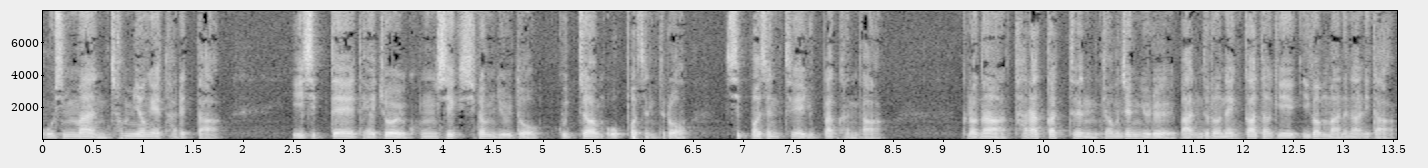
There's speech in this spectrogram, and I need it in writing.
50만 1000명에 달했다. 20대 대졸 공식 실업률도 9.5%로 10%에 육박한다. 그러나 다락 같은 경쟁률을 만들어낸 까닭이 이것만은 아니다.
